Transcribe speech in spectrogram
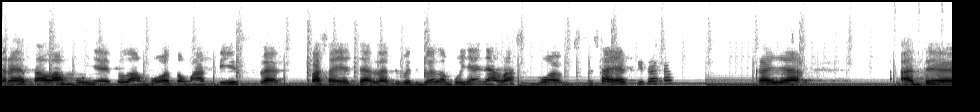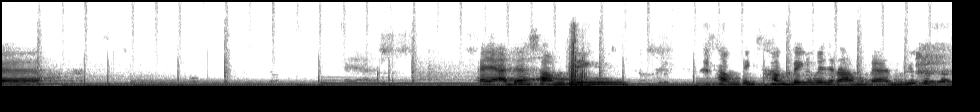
ternyata lampunya itu lampu otomatis. Dan pas saya jalan tiba-tiba lampunya nyala semua. Habis itu saya kira kan kayak ada kayak ada something samping-samping menyeramkan gitu kan.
